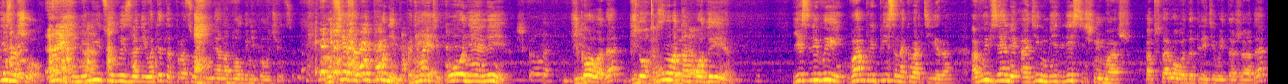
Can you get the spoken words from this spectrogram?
и зашел. Же милицию вызвали, и вот этот процесс у меня надолго не получился. Но все зато поняли, понимаете, поняли. Школа, да? Что вот он ОДН. Если вы, вам приписана квартира, а вы взяли один лестничный марш от второго до третьего этажа, да,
